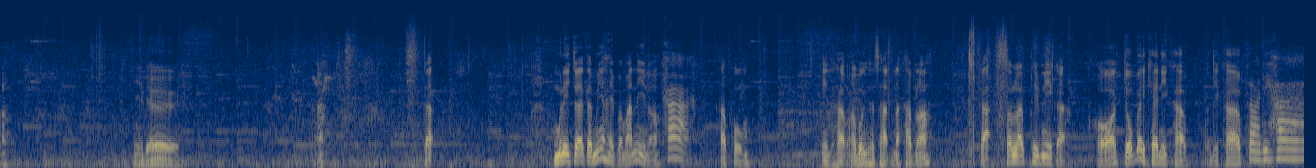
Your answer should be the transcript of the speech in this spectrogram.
อะนี่เด้ออะกะมือในจอยกับมีให้ประมาณนี้เนาะค่ะครับผมนี่แหละครับเอาเบิ้งชัดๆนะครับเนาะกะสำหรับคลิปนี้กะ ขอจบไว้แค่นี้ครับ สวัสดีครับ สวัสดีค่ะ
